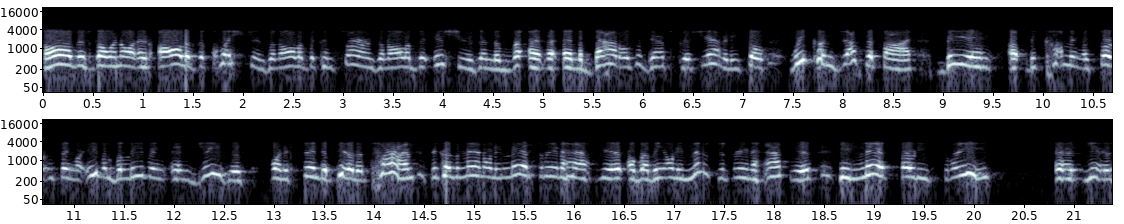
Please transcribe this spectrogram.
all this going on and all of the questions and all of the concerns and all of the issues and the and the battles against Christianity. So we couldn't justify being uh, becoming a certain thing or even believing in Jesus for an extended period of time because a man only lived three and a half years, or rather, he only ministered three and a half years. He lived thirty three uh, years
